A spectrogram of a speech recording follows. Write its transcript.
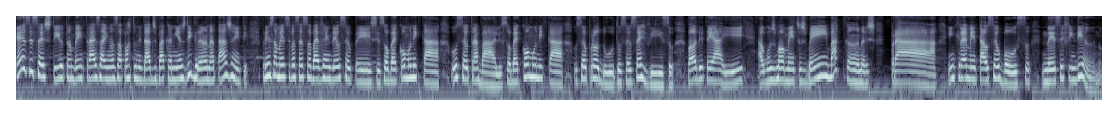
Esse sextil também traz aí umas oportunidades bacaninhas de grana, tá, gente? Principalmente se você souber vender o seu peixe, souber comunicar o seu trabalho, souber comunicar o seu produto, o seu serviço. Pode ter aí alguns momentos bem bacanas para incrementar o seu bolso nesse fim de ano.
